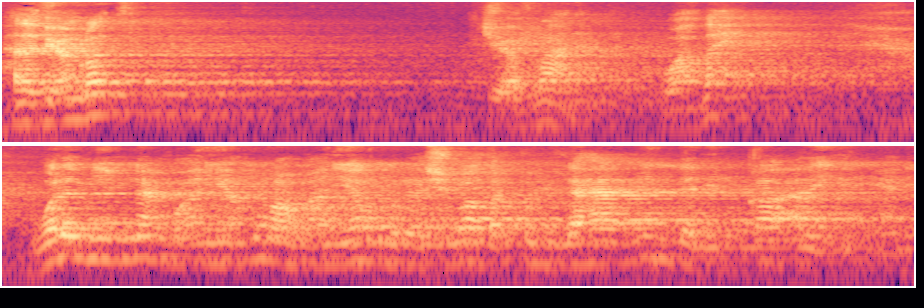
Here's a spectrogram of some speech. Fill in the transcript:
هذا في عمرة؟ جعرانة واضح؟ ولم يمنعه أن يأمرهم أن يرموا الأشواط كلها إلا الإبقاء عليهم يعني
